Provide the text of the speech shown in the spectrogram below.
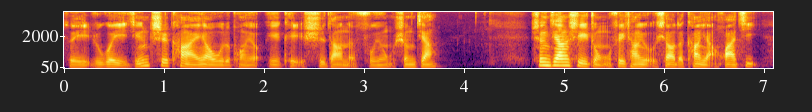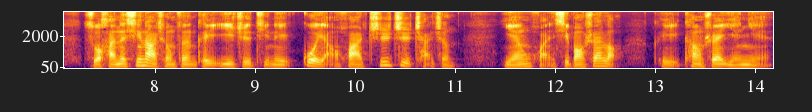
所以，如果已经吃抗癌药物的朋友，也可以适当的服用生姜。生姜是一种非常有效的抗氧化剂。所含的辛辣成分可以抑制体内过氧化脂质产生，延缓细胞衰老，可以抗衰延年。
